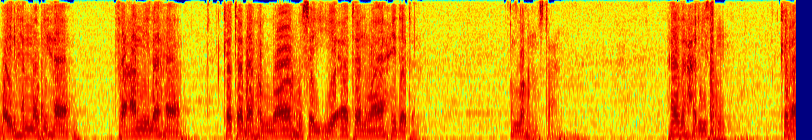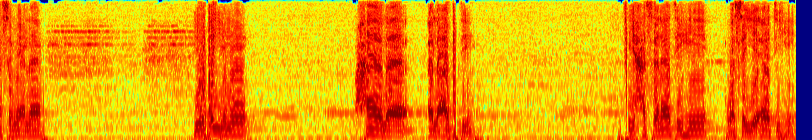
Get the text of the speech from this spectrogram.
وإن هم بها فعملها كتبها الله سيئة واحدة. الله المستعان هذا حديث كما سمعنا يبين حال العبد في حسناته وسيئاته.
